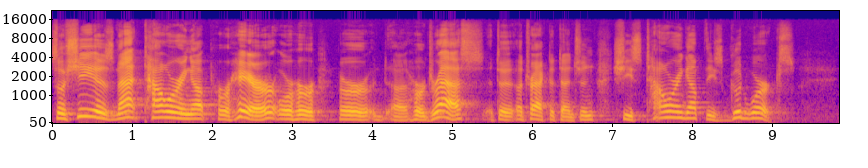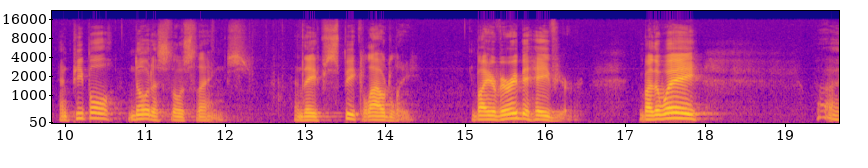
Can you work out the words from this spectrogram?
So she is not towering up her hair or her, her, uh, her dress to attract attention. She's towering up these good works. And people notice those things. And they speak loudly by her very behavior. By the way uh,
